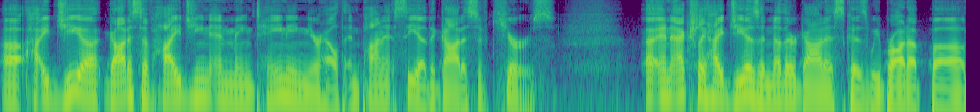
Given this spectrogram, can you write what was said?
Uh, Hygeia, goddess of hygiene and maintaining your health, and Panacea, the goddess of cures. Uh, and actually, Hygeia is another goddess because we brought up uh,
